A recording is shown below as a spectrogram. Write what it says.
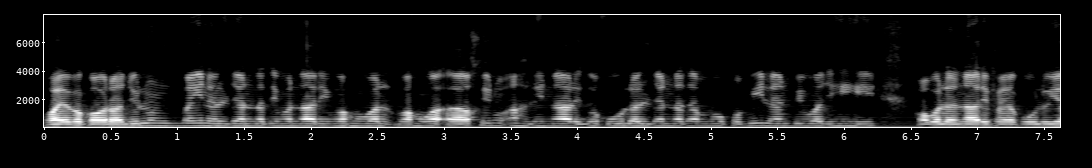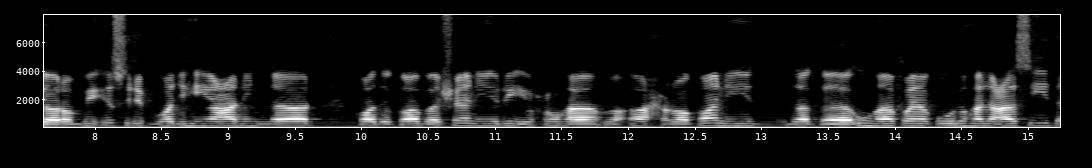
ويبقى رجل بين الجنة والنار وهو, وهو آخر أهل النار دخول الجنة مقبلا بوجهه قبل النار فيقول يا ربي اصرف وجهي عن النار قد قبشني ريحها وأحرقني ذكاؤها فيقول هل عسيت؟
